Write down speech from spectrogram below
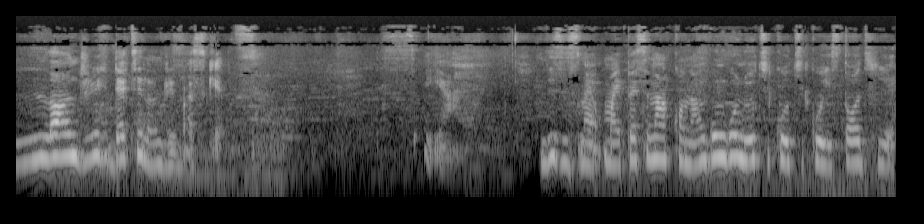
Laundry, dirty laundry baskets. Yeah. This is my, my personal corner. Ngongo no tiko tiko is stored here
